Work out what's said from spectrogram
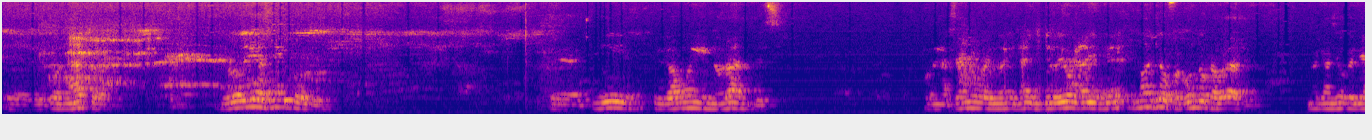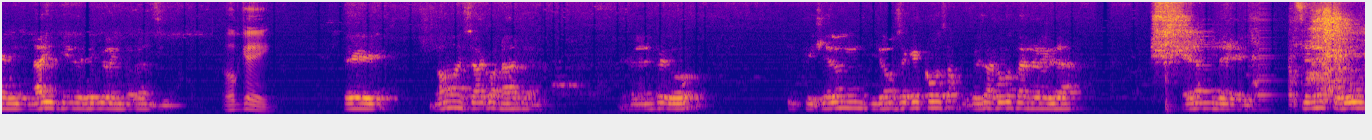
eh, de conato. Yo lo digo así porque eh, aquí digamos ignorantes. Por nación no hay nadie. Yo digo que nadie tiene, no yo, Facundo Cabral, una canción que tiene, nadie tiene derecho a la ignorancia. Ok. Eh, no, esa conata. Se le entregó. Que hicieron yo no sé qué cosa, porque esa ruta en realidad eran de CNTU,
